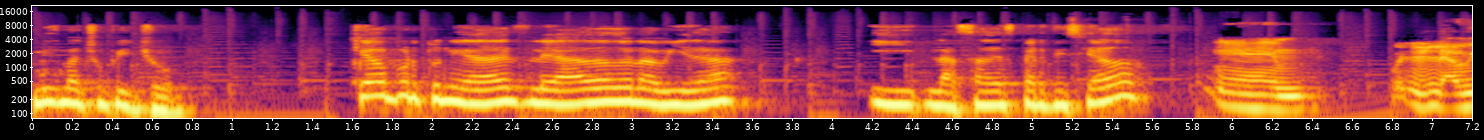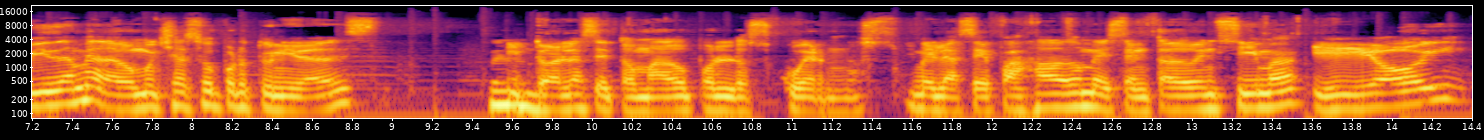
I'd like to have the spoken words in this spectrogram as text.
Miss Machu Picchu. ¿Qué oportunidades le ha dado la vida y las ha desperdiciado? Eh, la vida me ha dado muchas oportunidades y todas las he tomado por los cuernos. Me las he fajado, me he sentado encima y hoy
